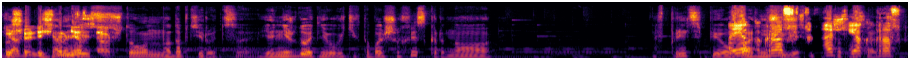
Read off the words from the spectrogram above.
Слушай, я, лично я мне надеюсь, Сар- что он адаптируется. Я не жду от него каких-то больших искр, но в принципе у А я парня как еще раз, есть знаешь, я как раз как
